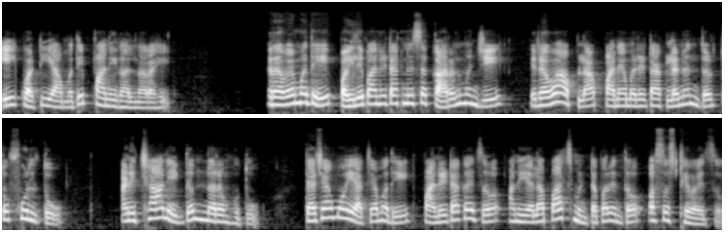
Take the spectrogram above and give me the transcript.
एक वाटी यामध्ये पाणी घालणार आहे. रव्यामध्ये पहिले पाणी टाकण्याचं कारण म्हणजे रवा आपला पाण्यामध्ये टाकल्यानंतर तो फुलतो आणि छान एकदम नरम होतो. त्याच्यामुळे याच्यामध्ये पाणी टाकायचं आणि याला पाच मिनटापर्यंत असंच ठेवायचं.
